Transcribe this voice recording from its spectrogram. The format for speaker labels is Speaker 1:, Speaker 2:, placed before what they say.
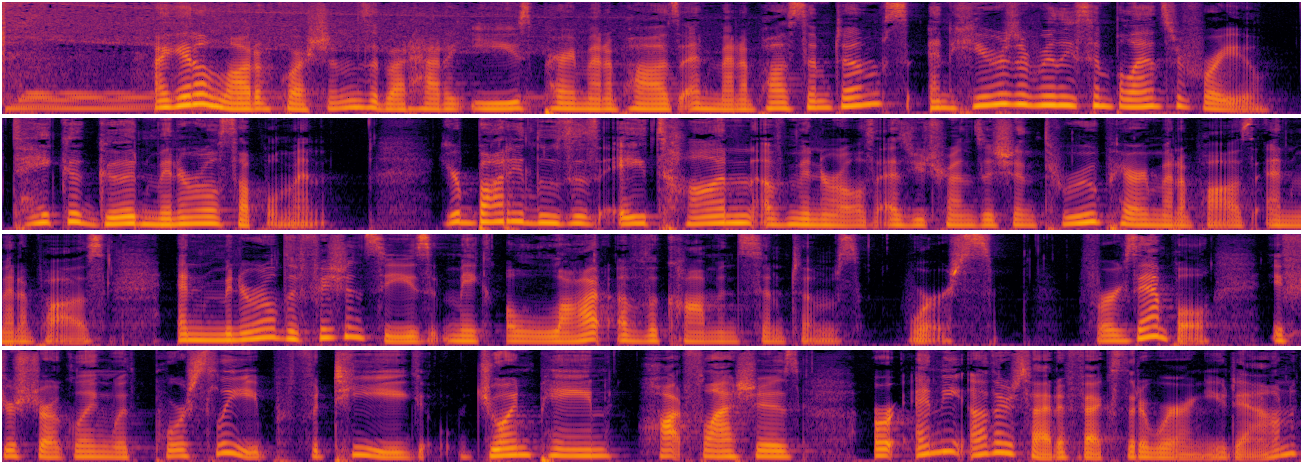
Speaker 1: I get a lot of questions about how to ease perimenopause and menopause symptoms, and here's a really simple answer for you take a good mineral supplement. Your body loses a ton of minerals as you transition through perimenopause and menopause, and mineral deficiencies make a lot of the common symptoms worse. For example, if you're struggling with poor sleep, fatigue, joint pain, hot flashes, or any other side effects that are wearing you down,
